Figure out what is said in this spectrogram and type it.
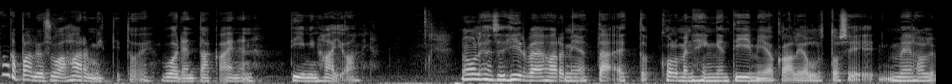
Kuinka paljon sua harmitti toi vuoden takainen tiimin hajoaminen? No olihan se hirveä harmi, että, että kolmen hengen tiimi, joka oli ollut tosi, meillä oli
